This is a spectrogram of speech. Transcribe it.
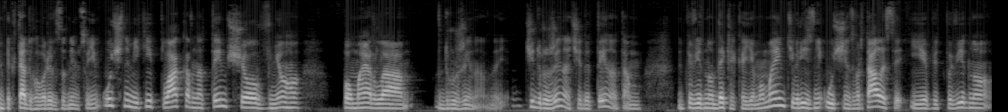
Епіктет говорив з одним своїм учнем, який плакав над тим, що в нього померла дружина. Чи дружина, чи дитина. Там, відповідно, декілька є моментів. Різні учні зверталися, і, відповідно,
